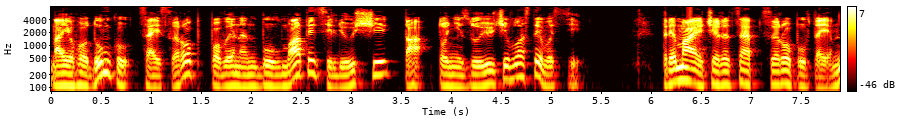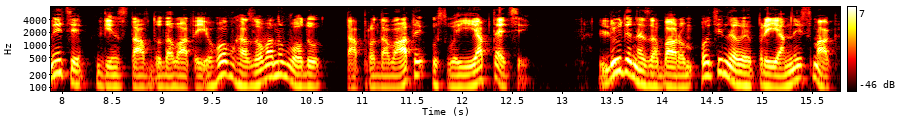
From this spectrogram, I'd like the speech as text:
На його думку, цей сироп повинен був мати цілющі та тонізуючі властивості. Тримаючи рецепт сиропу в таємниці, він став додавати його в газовану воду та продавати у своїй аптеці. Люди незабаром оцінили приємний смак.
